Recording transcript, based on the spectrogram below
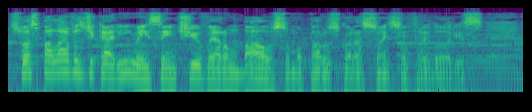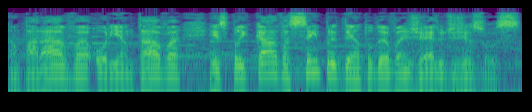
Suas palavras de carinho e incentivo eram bálsamo para os corações sofredores. Amparava, orientava, explicava sempre dentro do Evangelho de Jesus.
